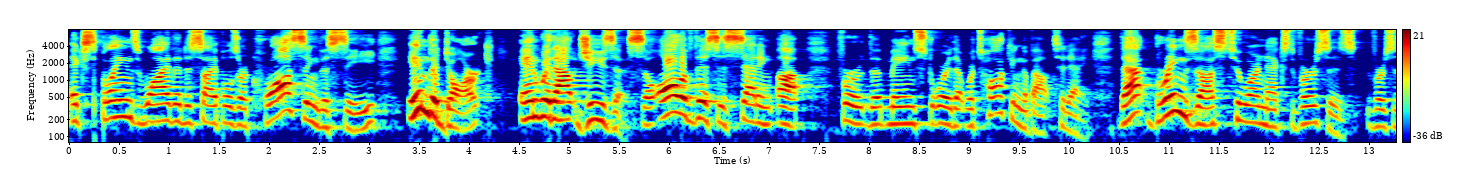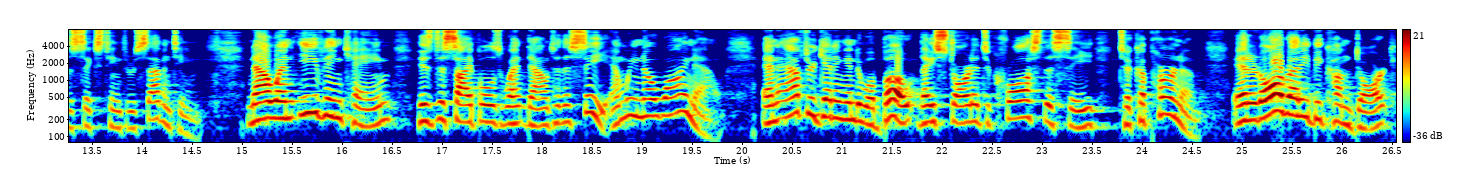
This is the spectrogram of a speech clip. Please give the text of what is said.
explains why the disciples are crossing the sea in the dark and without Jesus. So, all of this is setting up for the main story that we're talking about today. That brings us to our next verses, verses 16 through 17. Now, when evening came, his disciples went down to the sea, and we know why now. And after getting into a boat, they started to cross the sea to Capernaum. It had already become dark,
